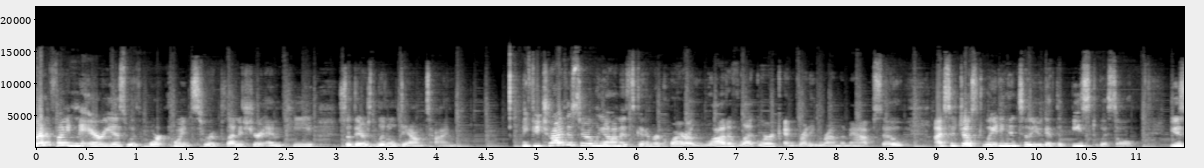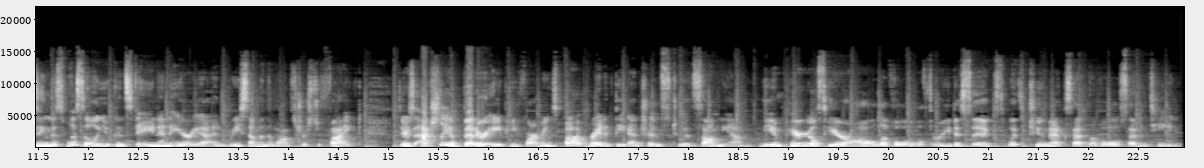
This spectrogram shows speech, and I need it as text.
Try to fight in areas with warp points to replenish your MP so there's little downtime. If you try this early on, it's going to require a lot of legwork and running around the map, so I suggest waiting until you get the Beast Whistle. Using this whistle, you can stay in an area and resummon the monsters to fight. There's actually a better AP farming spot right at the entrance to Insomnia. The Imperials here are all level 3 to 6 with 2 mechs at level 17.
